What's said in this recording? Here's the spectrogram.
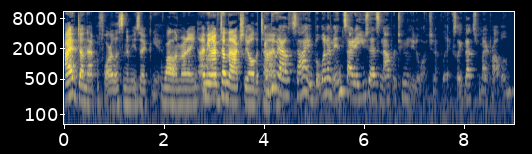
I've done that before. Listen to music Yeah. while I'm running. I mean, Well, I- I've done that actually all the time. I do it outside, but when I'm inside, I use it as an opportunity to watch Netflix. Like that's my problem.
